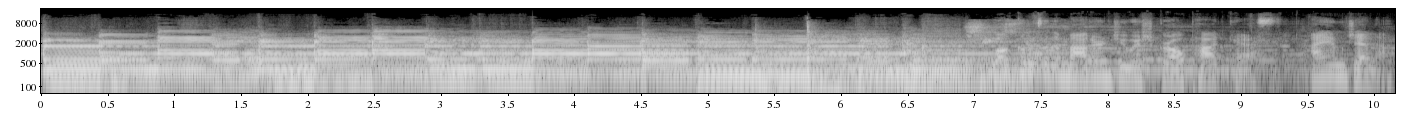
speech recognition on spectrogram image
Welcome to the Modern Jewish Girl podcast. I am Jenna,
